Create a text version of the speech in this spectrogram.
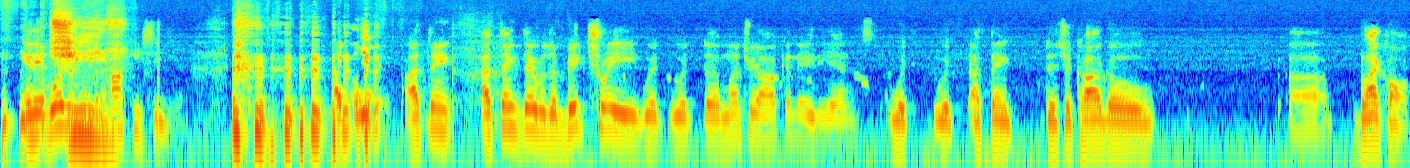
and it wasn't even hockey season. I believe it. I think I think there was a big trade with with the Montreal Canadiens with with I think the Chicago uh, Blackhawks.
